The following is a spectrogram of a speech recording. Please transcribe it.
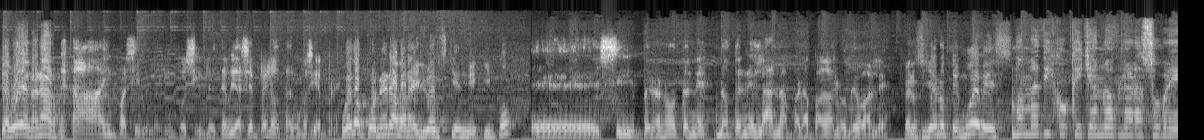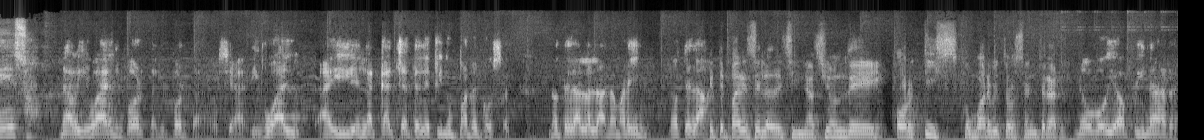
Te voy a ganar. Ah, imposible, imposible. Te voy a hacer pelota como siempre. ¿Puedo poner a Brailovsky en mi equipo? Eh, sí, pero no tenés, no tenés lana para pagar lo que vale. Pero si ya no te mueves. Mamá dijo que ya no hablara sobre eso. No, igual, no importa, no importa. O sea, igual, ahí en la cancha te define un par de cosas. No te da la lana, Marín, no te da. ¿Qué te parece la designación de Ortiz como árbitro central? No voy a opinar,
